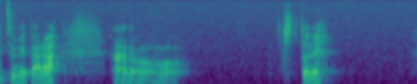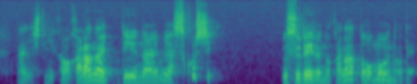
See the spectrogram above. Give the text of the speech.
詰めたらあのー、きっとね何していいかわからないっていう悩みは少し薄れるのかなと思うので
